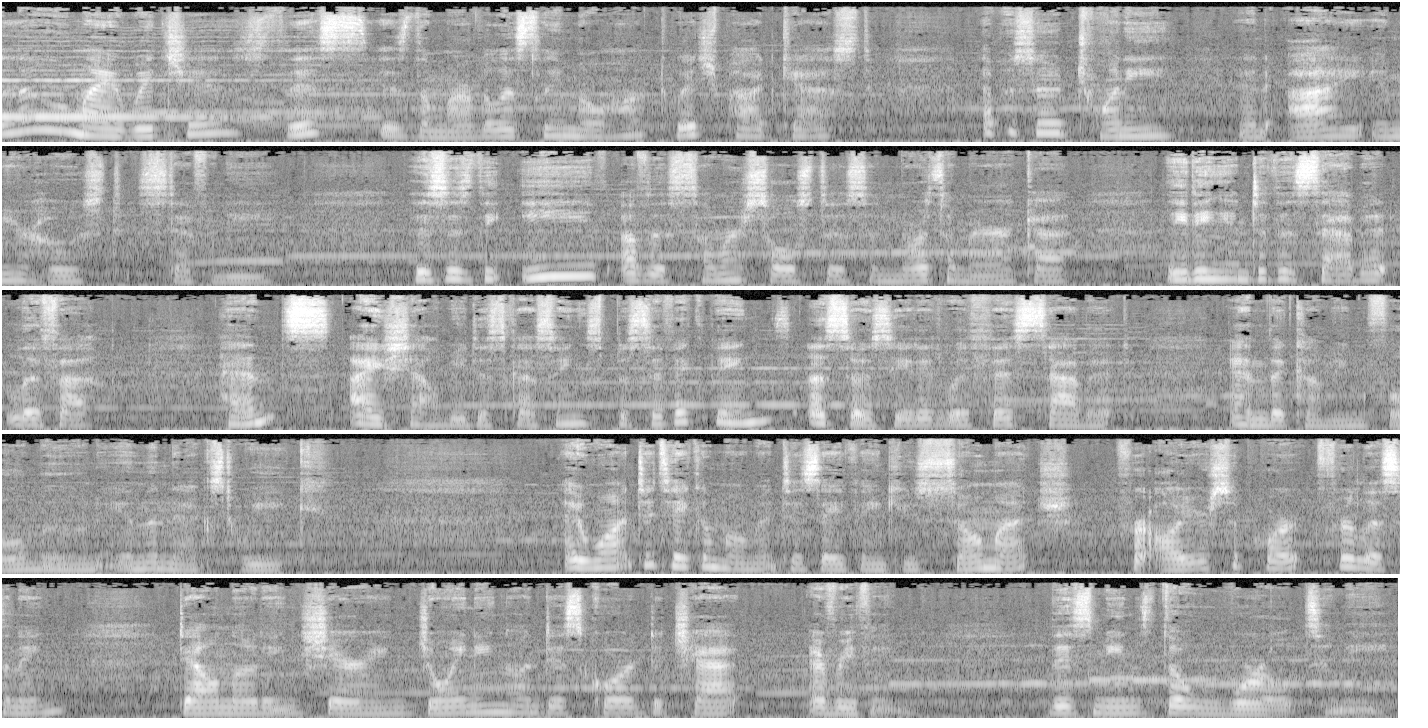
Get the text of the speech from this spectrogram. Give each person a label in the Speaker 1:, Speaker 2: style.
Speaker 1: Hello, my witches. This is the Marvelously Mohawked Witch Podcast, episode 20, and I am your host, Stephanie. This is the eve of the summer solstice in North America, leading into the Sabbat Litha. Hence, I shall be discussing specific things associated with this Sabbat and the coming full moon in the next week. I want to take a moment to say thank you so much for all your support for listening, downloading, sharing, joining on Discord to chat, everything. This means the world to me.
